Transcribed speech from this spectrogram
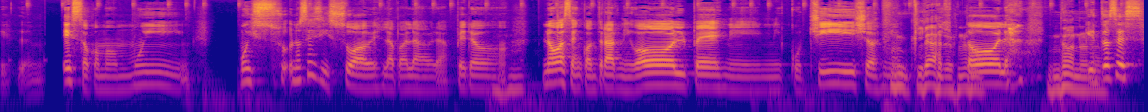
eh, Eso, como muy... Muy no sé si suave es la palabra, pero no vas a encontrar ni golpes, ni, ni cuchillos, ni Claro, no. pistolas. No, no, Y no. entonces,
